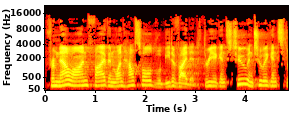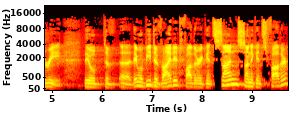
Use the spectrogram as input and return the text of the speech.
From now on, five in one household will be divided three against two, and two against three. They will, uh, they will be divided father against son, son against father,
